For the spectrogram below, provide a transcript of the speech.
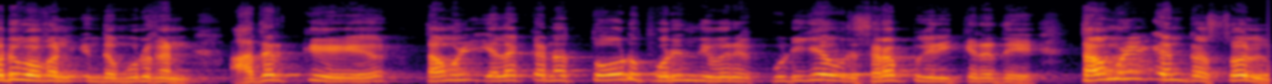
படுபவன் இந்த முருகன். அதற்கு தமிழ் இலக்கணத்தோடு பொருந்தி வரக்கூடிய ஒரு சிறப்பு இருக்கிறது. தமிழ் என்ற சொல்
